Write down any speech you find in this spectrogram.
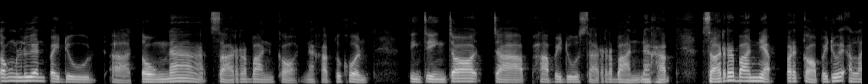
ต้องเลื่อนไปดูตรงหน้าสารบัญก่อนนะครับทุกคน จริงๆก็จะพาไปดูสารบัญนะครับ สารบัญเนี่ยประกอบไปด้วยอะไร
